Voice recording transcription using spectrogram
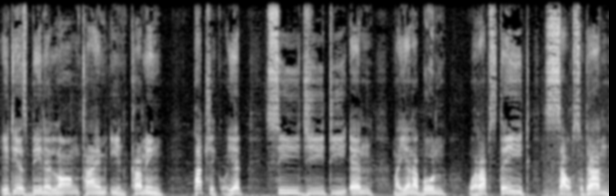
it has been a long time in coming. Patrick Oyet, CGTN, Mayen Abun, Warrap State, South Sudan.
